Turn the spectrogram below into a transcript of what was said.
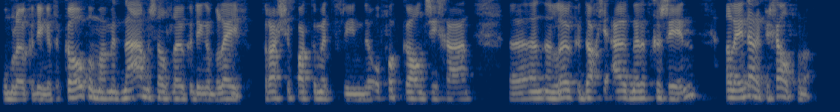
Om leuke dingen te kopen, maar met name zelfs leuke dingen beleven. Trasje pakken met vrienden, op vakantie gaan, eh, een, een leuke dagje uit met het gezin. Alleen daar heb je geld voor nodig.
